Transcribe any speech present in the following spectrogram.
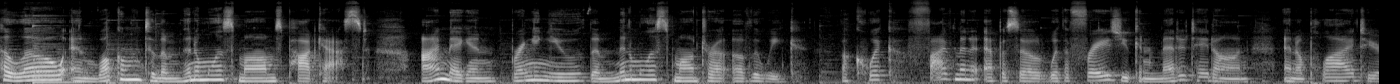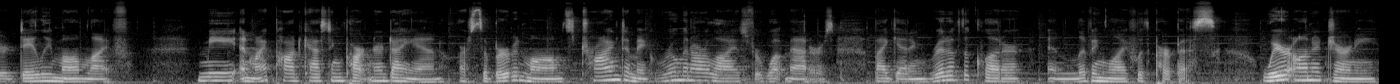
Hello, and welcome to the Minimalist Moms Podcast. I'm Megan, bringing you the Minimalist Mantra of the Week a quick five minute episode with a phrase you can meditate on and apply to your daily mom life. Me and my podcasting partner Diane are suburban moms trying to make room in our lives for what matters by getting rid of the clutter and living life with purpose. We're on a journey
